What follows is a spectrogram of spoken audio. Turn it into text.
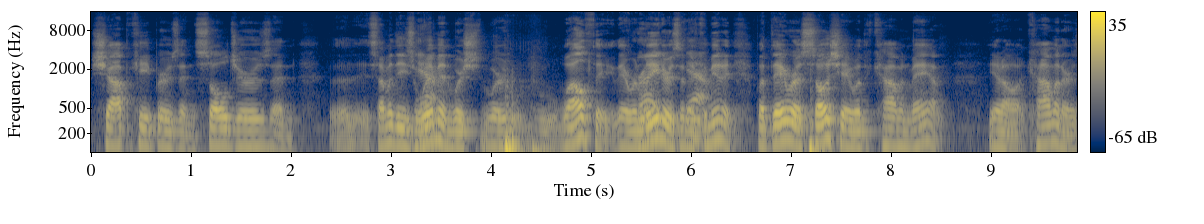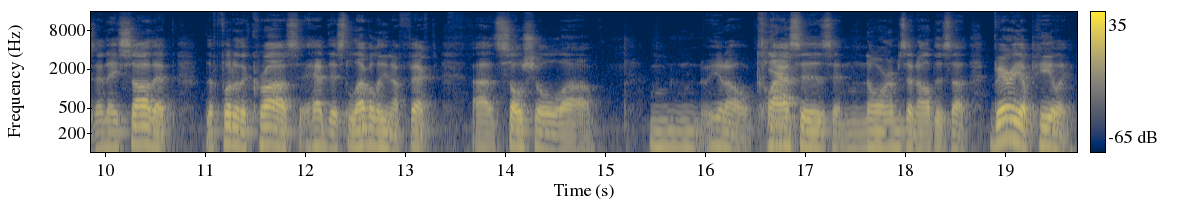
shopkeepers and soldiers, and uh, some of these Yeah. women were were wealthy. They were Right, leaders in yeah. the community, but they were associated with the common man, you know, commoners, and they saw that the foot of the cross had this leveling effect on social, uh, you know, classes and norms and all this. Uh, very appealing.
